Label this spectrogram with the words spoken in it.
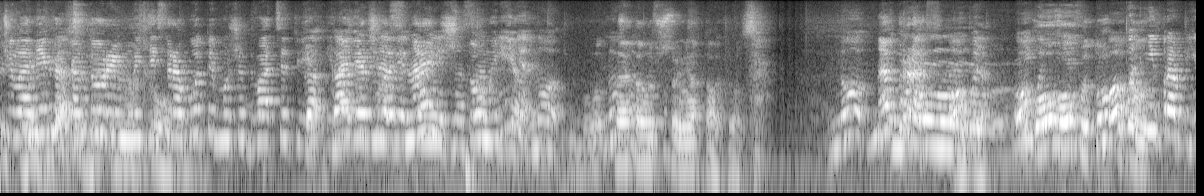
у человека, который мы здесь работаем уже 20 лет. Ка- И, наверное, знает, что мы делаем. но Вот на это лучше всего не отталкиваться. Но Напрасно. опыт, опыт, опыт опытом, опыт не пропьешь,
